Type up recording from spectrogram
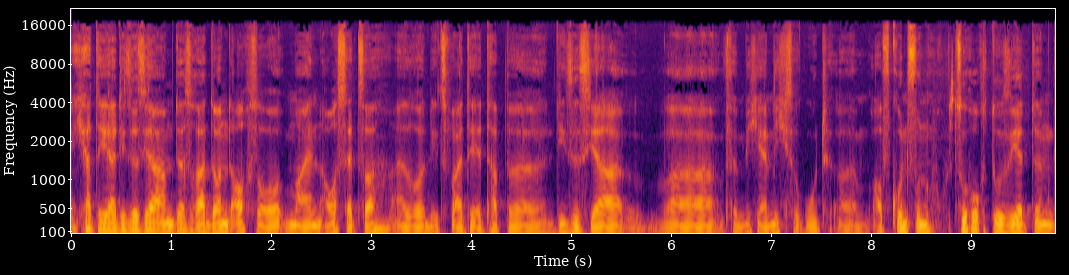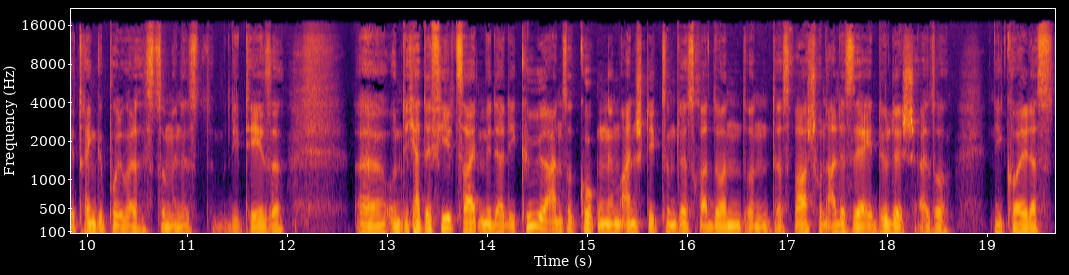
Ich hatte ja dieses Jahr am Desradont auch so meinen Aussetzer. Also die zweite Etappe dieses Jahr war für mich ja nicht so gut. Ähm, aufgrund von zu hoch dosiertem Getränkepulver, das ist zumindest die These. Äh, und ich hatte viel Zeit, mir da die Kühe anzugucken im Anstieg zum Desradont und das war schon alles sehr idyllisch. Also Nicole, das,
